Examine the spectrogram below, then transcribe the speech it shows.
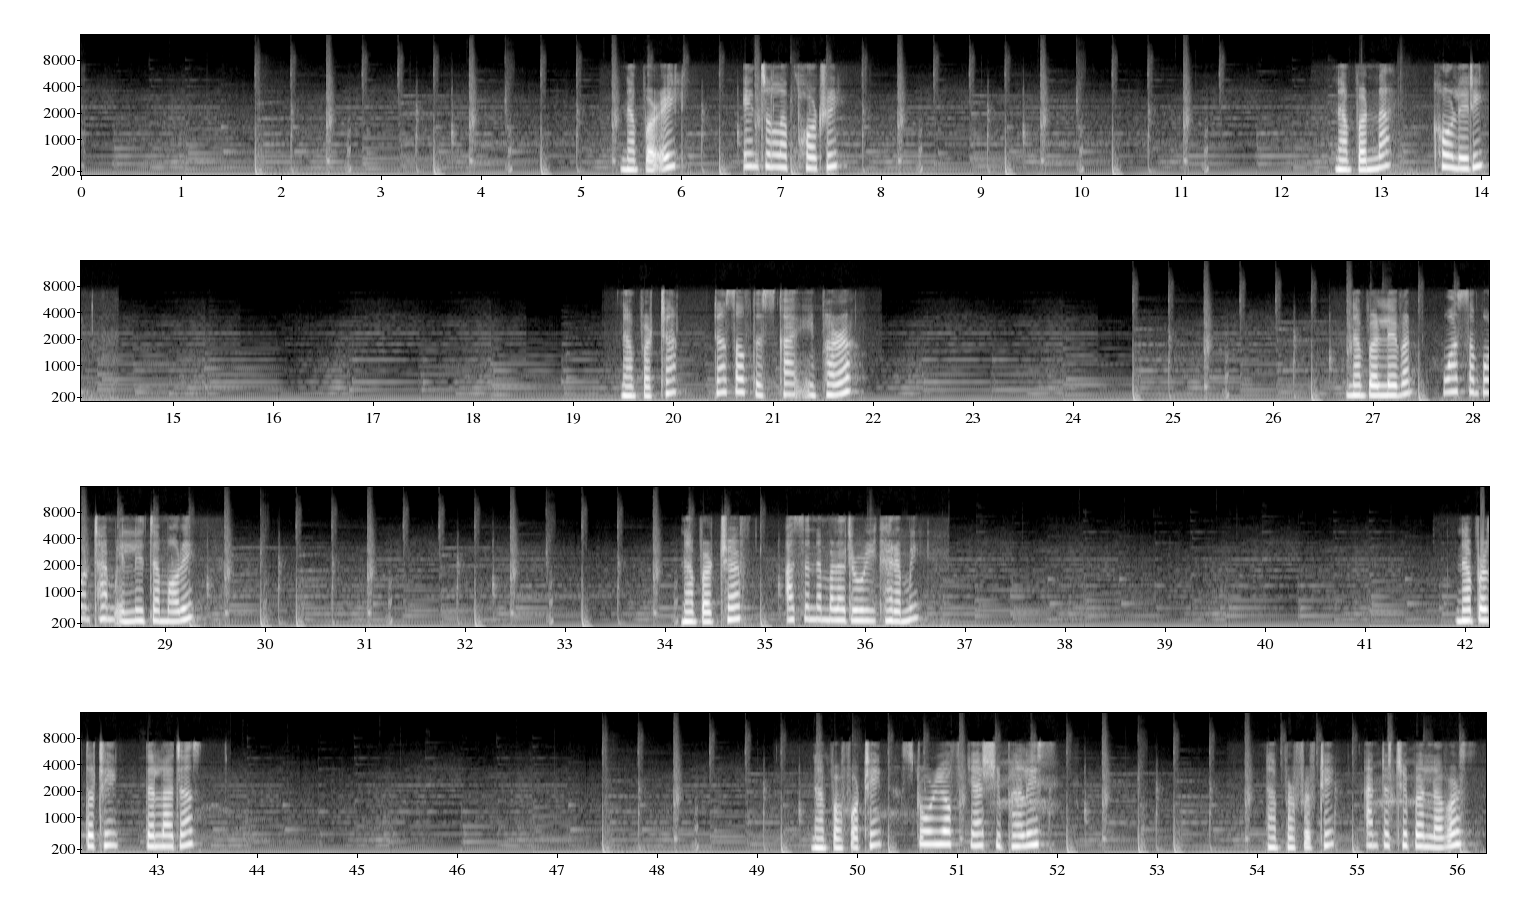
Number 8 Angela Poetry. Number 9 Collery. Number 10 Dance of the Sky Emperor. Number 11. Once Upon a Time in Little Mori. Number 12. Arsenal Military Academy. Number 13. The Legends. Number 14. Story of Yanxi Palace. Number 15. Untouchable Lovers.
